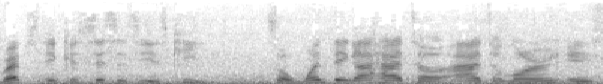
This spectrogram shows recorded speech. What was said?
Reps and consistency is key. So one thing I had to I had to learn is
